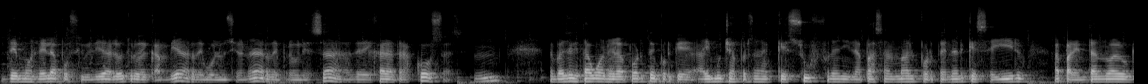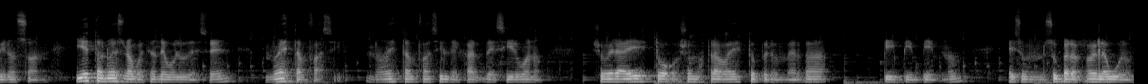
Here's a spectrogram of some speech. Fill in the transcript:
démosle la posibilidad al otro de cambiar, de evolucionar, de progresar, de dejar atrás cosas. Me parece que está bueno el aporte porque hay muchas personas que sufren y la pasan mal por tener que seguir aparentando algo que no son. Y esto no es una cuestión de boludez, ¿eh? No es tan fácil. No es tan fácil dejar decir, bueno, yo era esto o yo mostraba esto, pero en verdad, pim, pim, pim, ¿no? Es un súper re laburo.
